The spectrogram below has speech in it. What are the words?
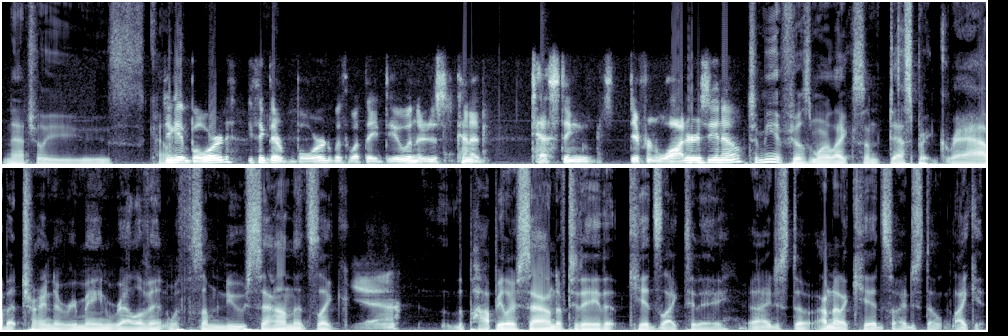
naturally kind Do you get bored? You think they're bored with what they do and they're just kind of testing different waters? You know? To me, it feels more like some desperate grab at trying to remain relevant with some new sound that's like Yeah. the popular sound of today that kids like today. I just don't. I'm not a kid, so I just don't like it.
